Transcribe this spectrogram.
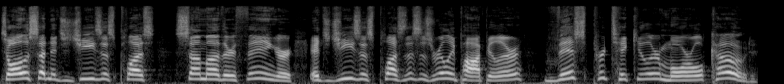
So all of a sudden it's Jesus plus some other thing, or it's Jesus plus, this is really popular, this particular moral code.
